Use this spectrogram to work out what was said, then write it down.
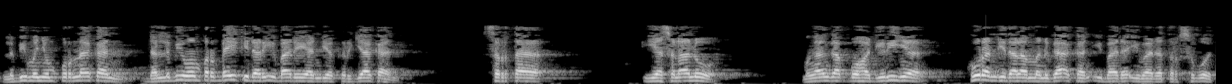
lebih menyempurnakan dan lebih memperbaiki dari ibadah yang dia kerjakan serta ia selalu menganggap bahwa dirinya kurang di dalam menegakkan ibadah-ibadah tersebut.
